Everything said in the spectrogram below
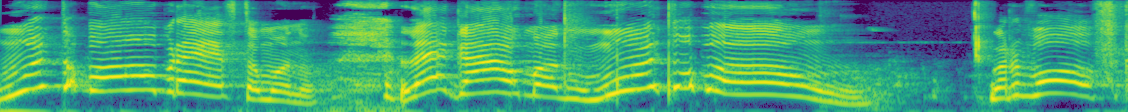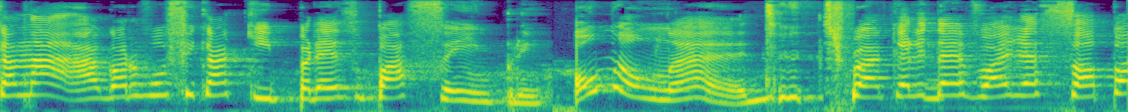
Muito bom, Presta, mano. Legal, mano. Muito bom. Agora eu vou ficar na. Agora eu vou ficar aqui, preso pra sempre. Ou não, né? tipo, aquele The Void é só pra.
